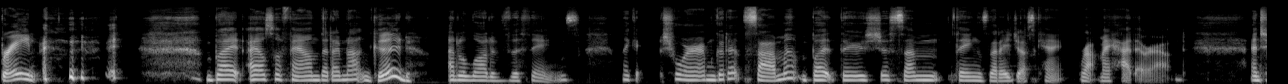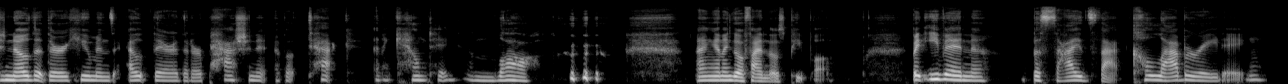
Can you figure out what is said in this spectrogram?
brain. but I also found that I'm not good at a lot of the things. Like, sure, I'm good at some, but there's just some things that I just can't wrap my head around. And to know that there are humans out there that are passionate about tech and accounting and law. I'm going to go find those people. But even besides that, collaborating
